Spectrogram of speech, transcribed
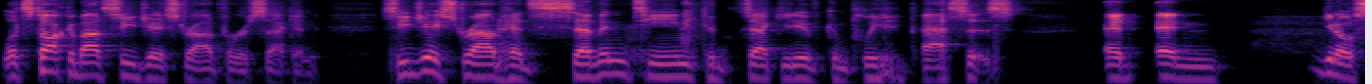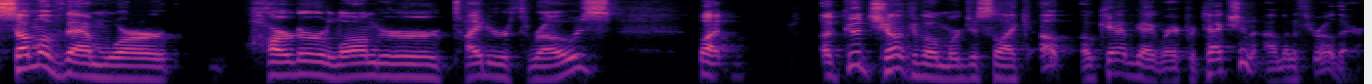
let's talk about CJ Stroud for a second. CJ Stroud had 17 consecutive completed passes, and and you know some of them were harder, longer, tighter throws, but a good chunk of them were just like, oh, okay, I've got great protection. I'm going to throw there.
